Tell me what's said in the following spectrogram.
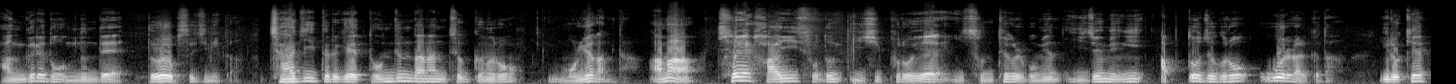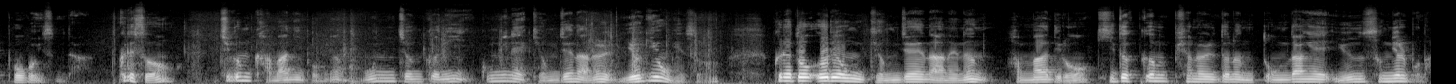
안 그래도 없는데 더 없어지니까 자기들에게 돈 준다는 접근으로 몰려갑니다. 아마 최하위 소득 20%의 이 선택을 보면 이재명이 압도적으로 우월할 거다. 이렇게 보고 있습니다. 그래서 지금 가만히 보면 문 정권이 국민의 경제난을 역이용해서 그래도 어려운 경제난에는 한마디로 기득권 편을 드는 똥당의 윤석열보다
